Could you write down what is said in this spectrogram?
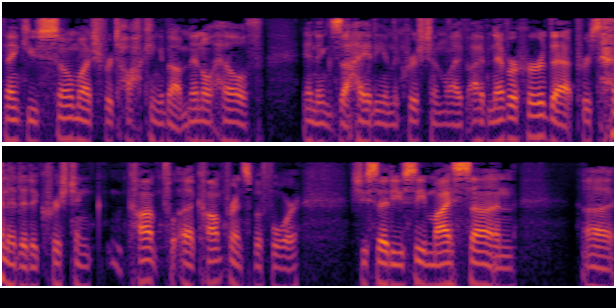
Thank you so much for talking about mental health and anxiety in the Christian life. I've never heard that presented at a Christian conf- uh, conference before. She said, You see, my son uh,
